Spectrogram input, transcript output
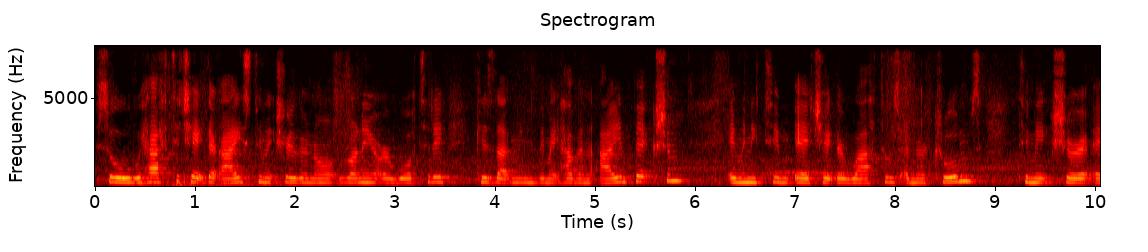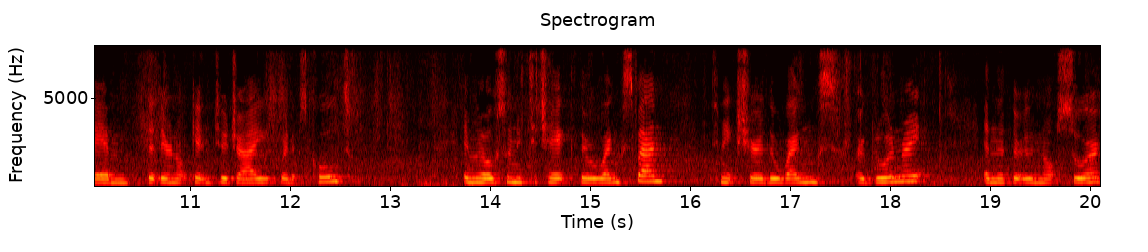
So we have to check their eyes to make sure they're not runny or watery because that means they might have an eye infection. And we need to uh, check their wattles and their chromes to make sure um, that they're not getting too dry when it's cold. And we also need to check their wingspan to make sure the wings are growing right. And that they're not sore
